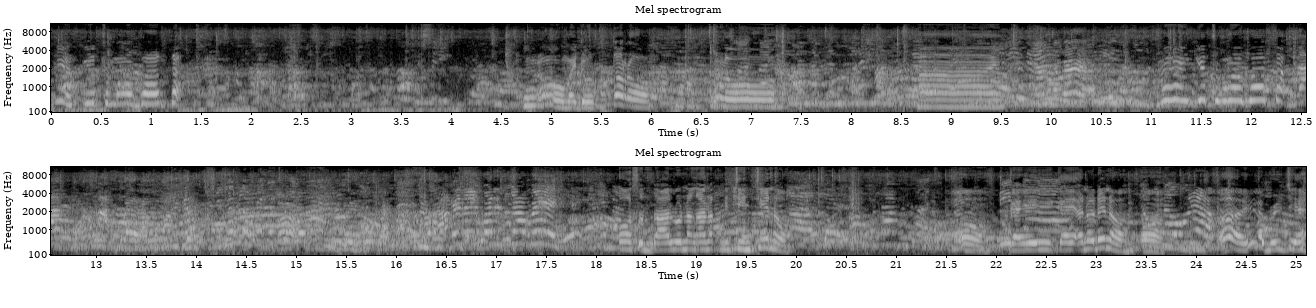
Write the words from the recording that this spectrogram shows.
Ay, ang cute sa mga bata. Oh, may doktor, oh. Hello. Hi. Ay, cute sa mga bata. Oh, sundalo ng anak ni Chinchin, oh. Oh, kay, kay ano din, oh. Oh. Ay, Virgin.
